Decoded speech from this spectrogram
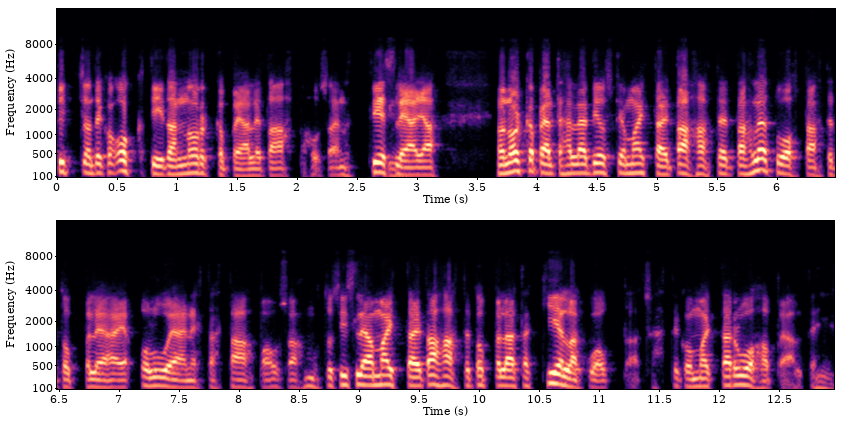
pitsi on teko okti tan norkkapäälle tahpahus aina. Tiesleä ja No norkkapäältä hän tietysti maittai tahahte, tahle tuohtahte toppelea ja oluäänehtä tahpausa, mutta siis lää maittai tahahte toppelea että kiellä kuottaa, teko maittaa ruohapäältä. Mm.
